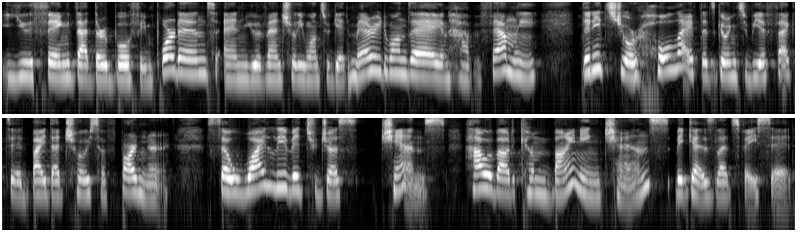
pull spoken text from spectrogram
you think that they're both important and you eventually want to get married one day and have a family, then it's your whole life that's going to be affected by that choice of partner. So why leave it to just chance? How about combining chance? Because let's face it,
